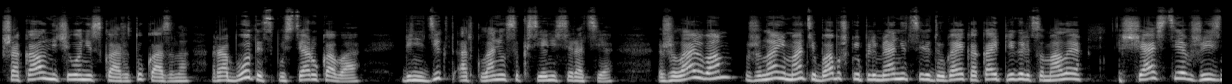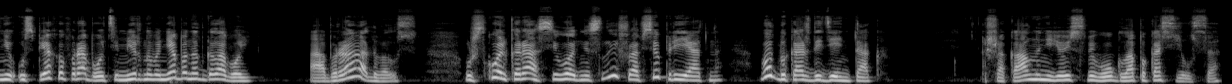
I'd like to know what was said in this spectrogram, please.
Шакал ничего не скажет, указано. Работать спустя рукава. Бенедикт откланялся к Сене-сироте. «Желаю вам, жена и мать, и бабушка, и племянница, или другая какая пигалица малая, счастья в жизни, успехов в работе, мирного неба над головой». Обрадовался. Уж сколько раз сегодня слышу, а все приятно. Вот бы каждый день так. Шакал на нее из своего угла покосился.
